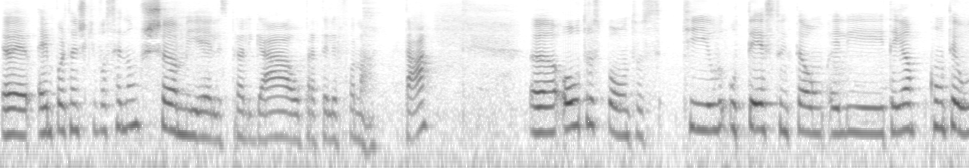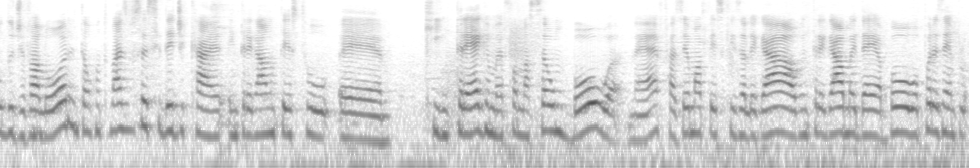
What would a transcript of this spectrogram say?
é, é importante que você não chame eles para ligar ou para telefonar, tá? Uh, outros pontos que o, o, texto, então, ele tenha conteúdo de valor. Então, quanto mais você se dedicar a entregar um texto é, que entregue uma informação boa, né? Fazer uma pesquisa legal, entregar uma ideia boa. Por exemplo,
